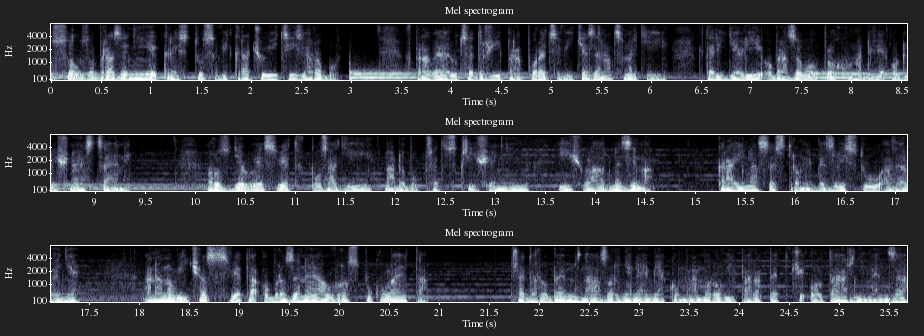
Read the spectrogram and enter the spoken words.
Osou zobrazení je Kristus vykračující z hrobu. V pravé ruce drží praporec vítěze nad smrtí, který dělí obrazovou plochu na dvě odlišné scény. Rozděluje svět v pozadí na dobu před vzkříšením, již vládne zima. Krajina se stromy bez listů a zeleně a na nový čas světa obrozeného v rozpuku léta. Před hrobem, znázorněném jako mramorový parapet či oltářní menza,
